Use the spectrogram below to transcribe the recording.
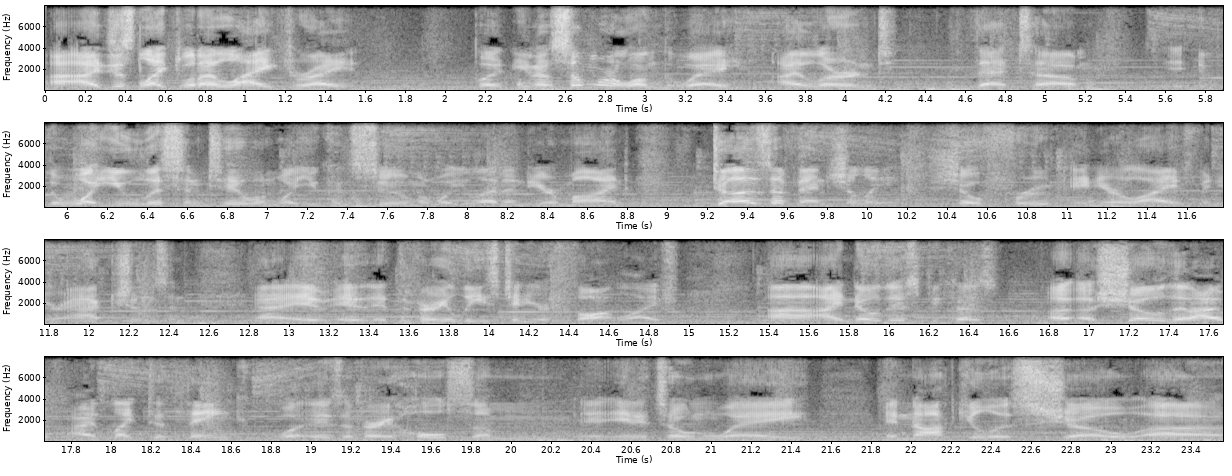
I just liked what I liked, right? But you know, somewhere along the way, I learned that um, what you listen to and what you consume and what you let into your mind does eventually show fruit in your life and your actions, and uh, at the very least in your thought life. Uh, I know this because a, a show that I, would like to think is a very wholesome, in its own way, innocuous show uh,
